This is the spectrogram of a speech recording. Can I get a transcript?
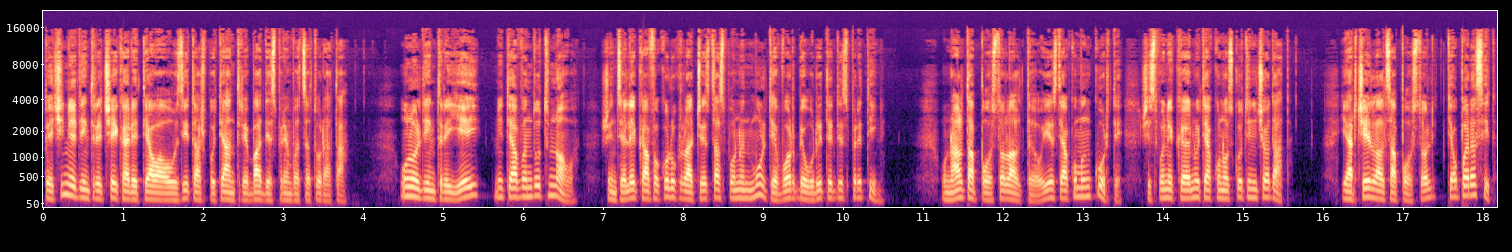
Pe cine dintre cei care te-au auzit aș putea întreba despre învățătura ta? Unul dintre ei mi te-a vândut nouă și înțeleg că a făcut lucrul acesta spunând multe vorbe urâte despre tine. Un alt apostol al tău este acum în curte și spune că nu te-a cunoscut niciodată. Iar ceilalți apostoli te-au părăsit.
